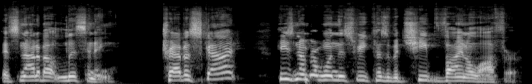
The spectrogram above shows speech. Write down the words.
It's not about listening. Travis Scott, he's number one this week because of a cheap vinyl offer.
